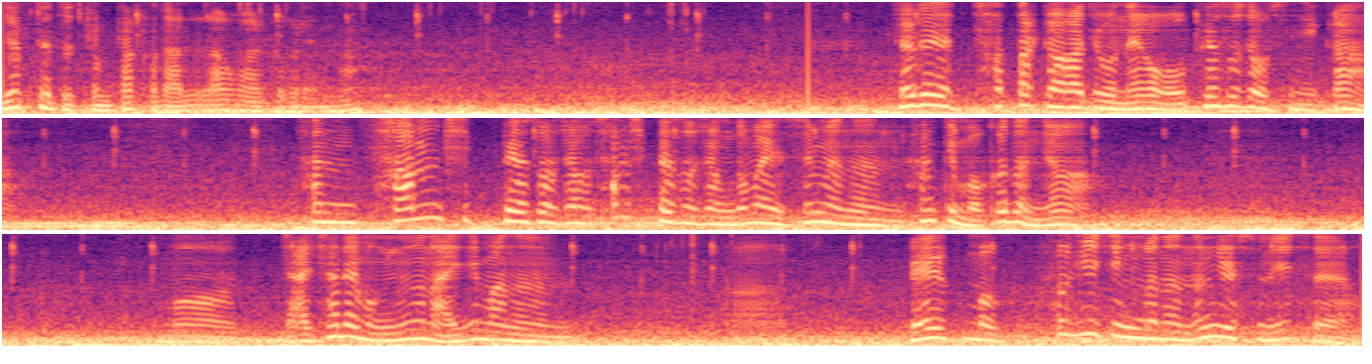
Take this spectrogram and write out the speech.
옆에도 좀 닦아달라고 할 거 그랬나 저래 차 닦아가지고 내가 5페소 줬으니까 한 30페소 정도, 30페소 정도만 있으면은 한 끼 먹거든요. 뭐, 잘 차려 먹는 건 아니지만은, 어, 배, 뭐, 흙이 진 거는 넘길 수는 있어요.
